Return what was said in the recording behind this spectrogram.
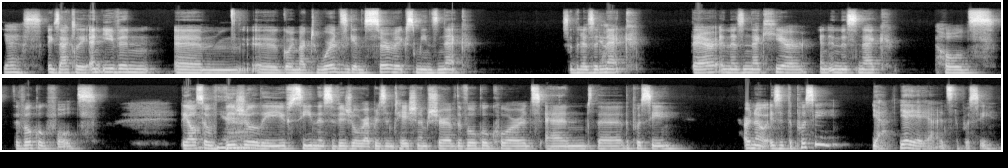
Yes, exactly. And even um, uh, going back to words again, cervix means neck. So there's a Yeah. neck there and there's a neck here. And in this neck holds the vocal folds. They also Yeah. visually, you've seen this visual representation, I'm sure, of the vocal cords and the, the pussy. Or no, is it the pussy? Yeah, yeah, yeah, yeah. It's the pussy.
